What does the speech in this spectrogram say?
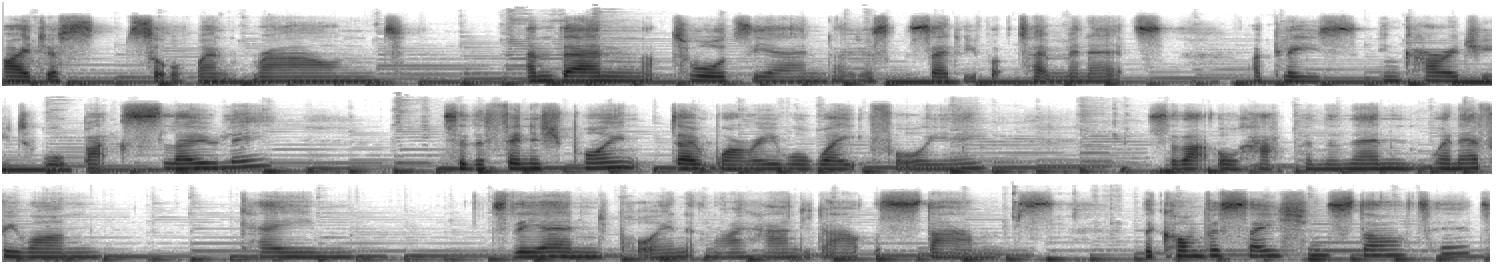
i just sort of went round. And then towards the end i just said you've got 10 minutes I please encourage you to walk back slowly to the finish point. Don't worry, we'll wait for you. So that will happen. And then when everyone came to the end point and I handed out the stamps, the conversation started.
